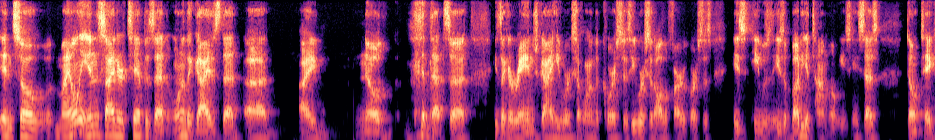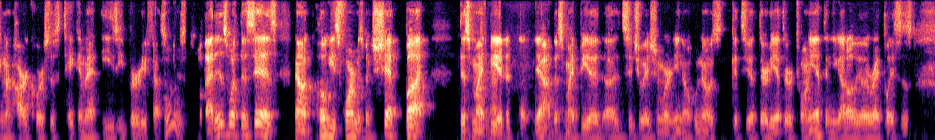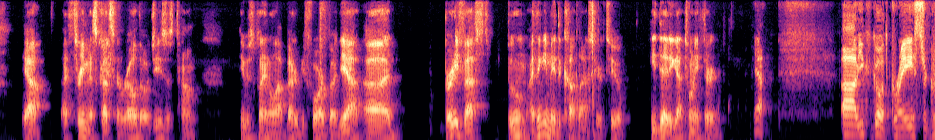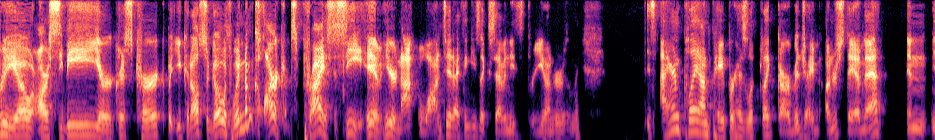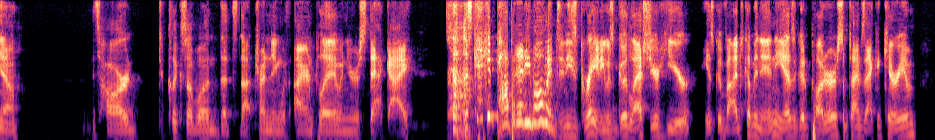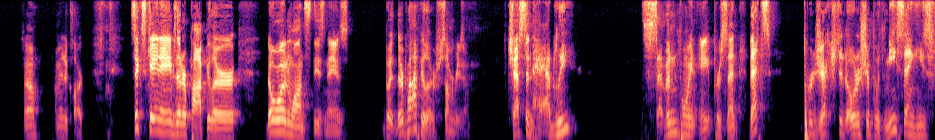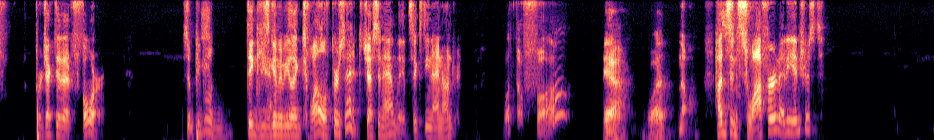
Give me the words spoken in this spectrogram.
and, so my only insider tip is that one of the guys that uh, I know that's uh, he's like a range guy. He works at one of the courses. He works at all the Fargo courses. He's he was he's a buddy of Tom Hoge's. He says, "Don't take him at hard courses. Take him at easy birdie festivals." Well, that is what this is. Now Hoge's form has been shit, but this might be a, yeah this might be a, a situation where you know who knows gets you a 30th or 20th and you got all the other right places yeah, I three missed cuts in a row though. Jesus, Tom, he was playing a lot better before. But yeah, uh, Birdie Fest, boom. I think he made the cut last year too. He did. He got 23rd. Yeah. Uh, you could go with Grace or Grillo or RCB or Chris Kirk, but you could also go with Wyndham Clark. I'm surprised to see him here, not wanted. I think he's like 7,300 or something. His iron play on paper has looked like garbage. I understand that. And, you know, it's hard to click someone that's not trending with iron play when you're a stat guy. this guy can pop at any moment, and he's great. He was good last year here. He has good vibes coming in. He has a good putter. Sometimes that could carry him. So I'm into Clark. 6K names that are popular. No one wants these names, but they're popular for some reason. Chesson Hadley, 7.8%. That's projected ownership with me saying he's projected at four. So people think he's going to be like 12%. Chesson Hadley at 6,900. What the fuck? Yeah. What? No. Hudson Swafford, any interest?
